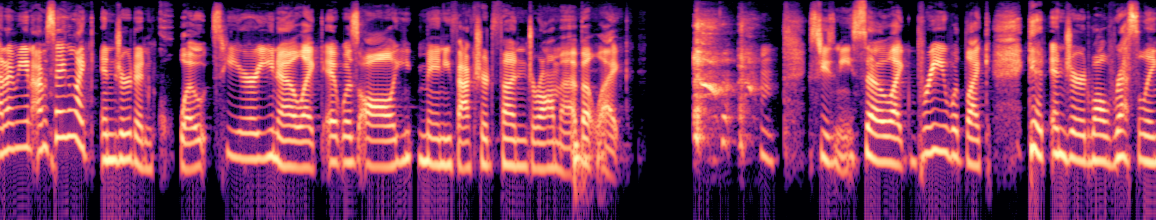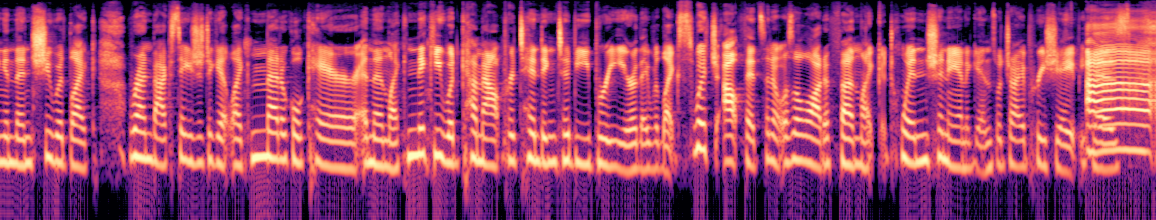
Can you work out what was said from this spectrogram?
And I mean, I'm saying like injured in quotes here, you know, like it was all manufactured fun drama, but like excuse me. So like Brie would like get injured while wrestling and then she would like run backstage to get like medical care and then like Nikki would come out pretending to be Brie or they would like switch outfits and it was a lot of fun like twin shenanigans which I appreciate because Uh,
